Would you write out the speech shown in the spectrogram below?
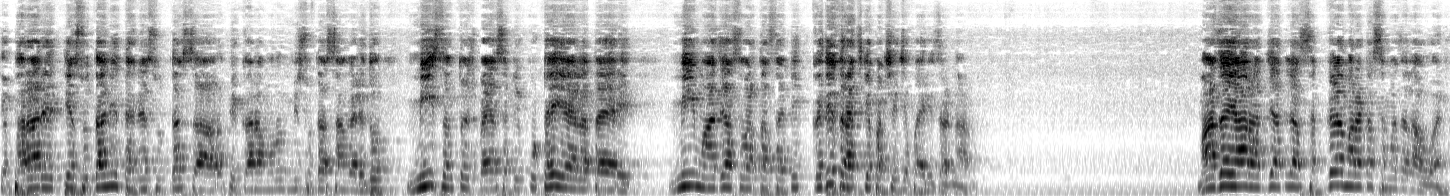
ते फरार आहेत ते सुद्धा आणि धन्या सुद्धा आरोपी करा म्हणून मी सुद्धा सांगायला येतो. मी संतोष भयासाठी कुठेही यायला तयार आहे. मी माझ्या स्वार्थासाठी कधीच राजकीय पक्षाची पायरी चढणार नाही. माझं या राज्यातल्या सगळ्या मराठा समाजाला आव्हान आहे.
